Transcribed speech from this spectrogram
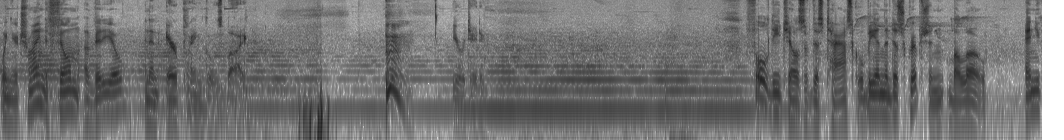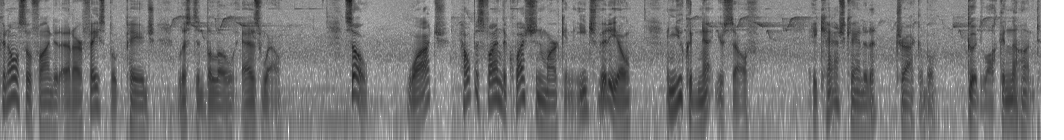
when you're trying to film a video and an airplane goes by. Irritating. Full details of this task will be in the description below, and you can also find it at our Facebook page listed below as well. So, watch, help us find the question mark in each video, and you could net yourself a Cache Canada trackable. Good luck in the hunt.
